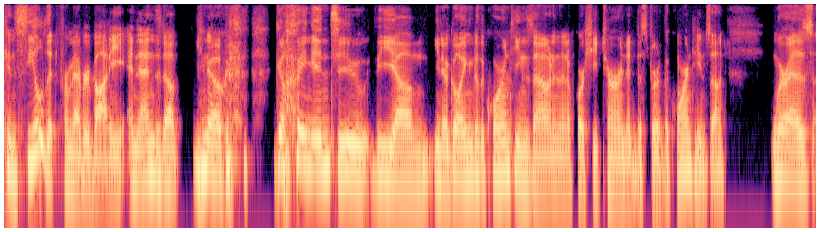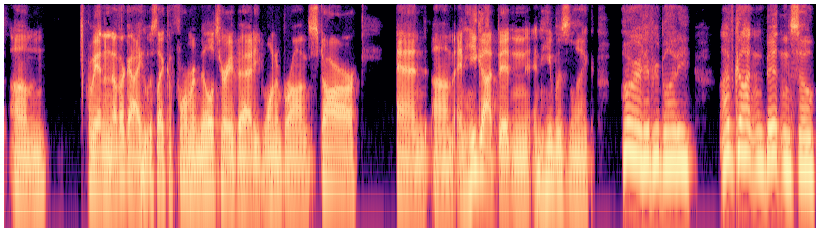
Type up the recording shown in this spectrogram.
concealed it from everybody, and ended up, you know, going into the um, you know, going into the quarantine zone. And then of course she turned and destroyed the quarantine zone. Whereas um, we had another guy who was like a former military vet. He'd won a Bronze Star, and um, and he got bitten, and he was like, "All right, everybody, I've gotten bitten, so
